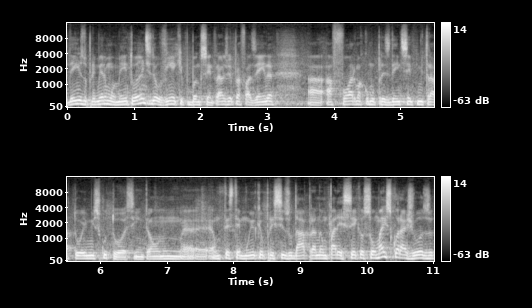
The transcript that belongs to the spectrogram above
Desde o primeiro momento, antes de eu vir aqui para o Banco Central, eu vir para a Fazenda, a, a, forma como o presidente sempre me tratou e me escutou. Assim. Então, não, é, é um testemunho que eu preciso dar para não parecer que eu sou mais corajoso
